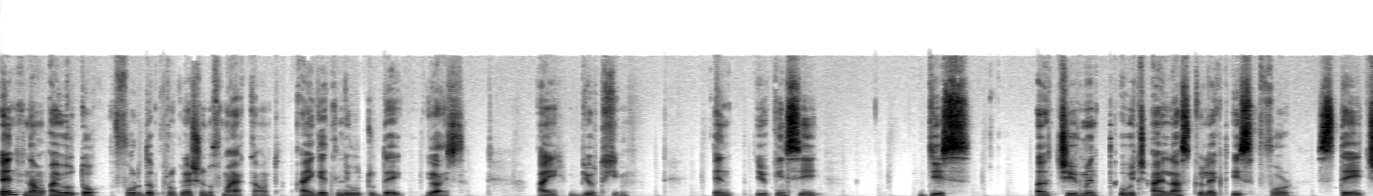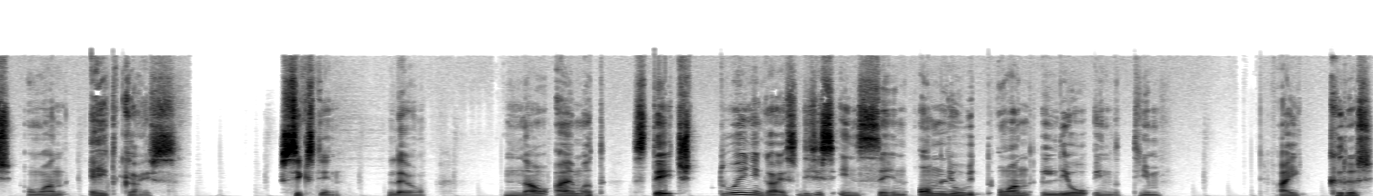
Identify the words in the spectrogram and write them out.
And now i will talk for the progression of my account. I get Leo today guys. I built him. And you can see this achievement which i last collect is for stage 1 8 guys 16 level. Now I'm at stage 20 guys, this is insane, only with one Leo in the team. I crush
